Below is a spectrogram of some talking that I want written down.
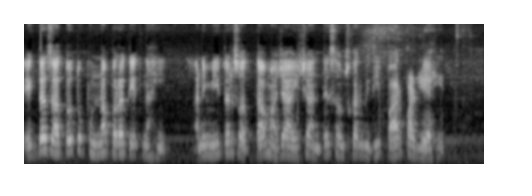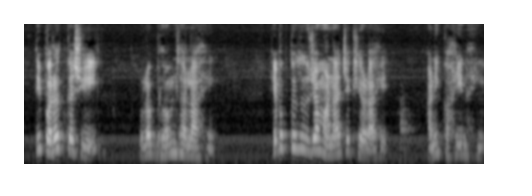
एकदा जातो तो पुन्हा परत येत नाही. आणि मी तर स्वतः माझ्या आईचे अंत्यसंस्कार विधी पार पाडले आहेत. ती परत कशी येईल? तुला भ्रम झाला आहे. हे फक्त तुझ्या मनाचे खेळ आहेत आणि काही नाही.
